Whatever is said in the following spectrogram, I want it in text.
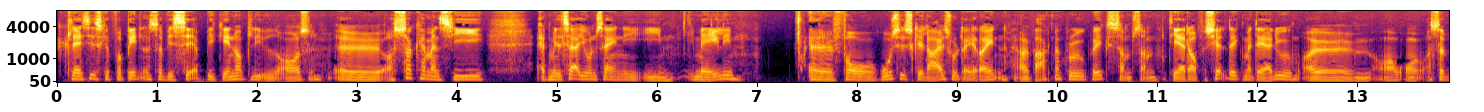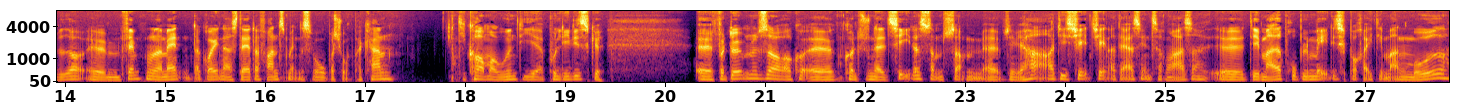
klassiske forbindelser, vi ser blive genoplevet også. Øh, og så kan man sige, at militærjuntagen i, i, i Mali øh, får russiske legesoldater ind og Wagner Group, ikke? Som, som de er der officielt ikke, men det er de jo, øh, og, og, og så videre. Øh, 1500 mand, der går ind og erstatter franskmændene som Operation Bakan. De kommer uden de her politiske øh, Øh, fordømmelser og øh, konstitutionaliteter, som, som, øh, som vi har, og de tjener deres interesser. Øh, det er meget problematisk på rigtig mange måder,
